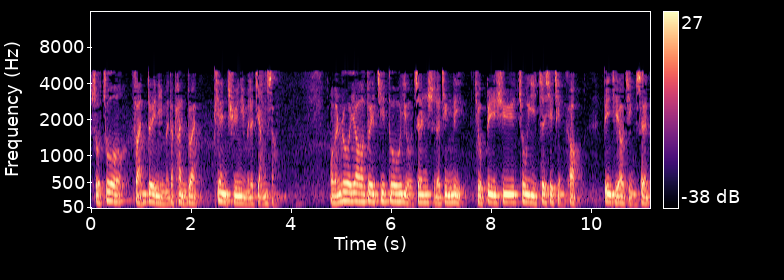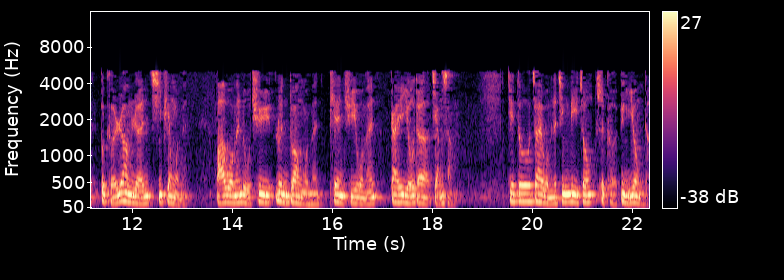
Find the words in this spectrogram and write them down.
所做反对你们的判断，骗取你们的奖赏。我们若要对基督有真实的经历，就必须注意这些警告，并且要谨慎，不可让人欺骗我们，把我们掳去，论断我们，骗取我们该有的奖赏。基督在我们的经历中是可运用的。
